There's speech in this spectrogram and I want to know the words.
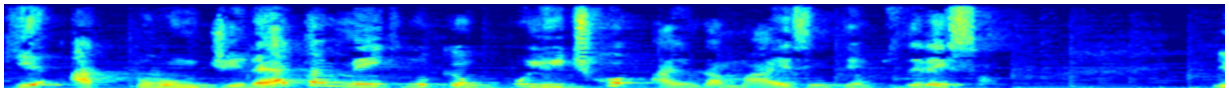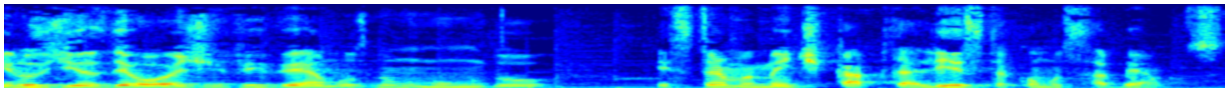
que atuam diretamente no campo político, ainda mais em tempos de eleição. E nos dias de hoje vivemos num mundo extremamente capitalista, como sabemos.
